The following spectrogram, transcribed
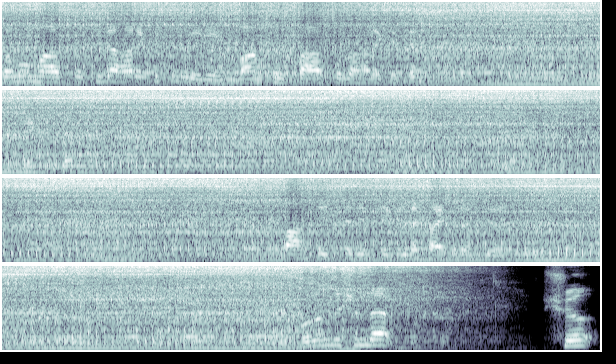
somun vasıtasıyla hareketini veriyorum. Bantın sağa sola hareketi. Bu şekilde. Bantı istediğim şekilde kaydırabiliyorum. Ee, bunun dışında Şu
